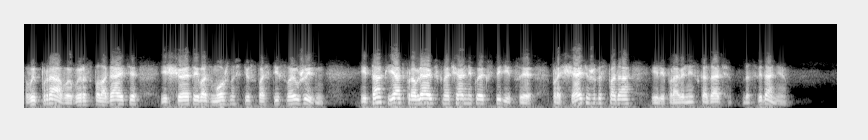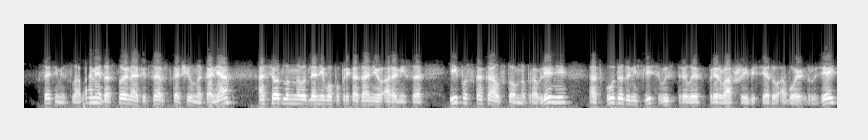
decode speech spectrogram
вы правы, вы располагаете еще этой возможностью спасти свою жизнь. Итак, я отправляюсь к начальнику экспедиции. Прощайте же, господа, или, правильнее сказать, до свидания. С этими словами достойный офицер вскочил на коня, оседланного для него по приказанию Арамиса, и поскакал в том направлении, откуда донеслись выстрелы, прервавшие беседу обоих друзей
